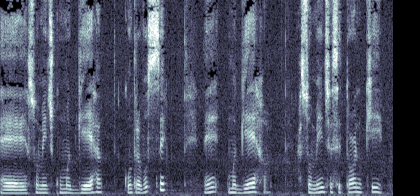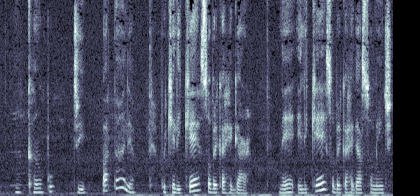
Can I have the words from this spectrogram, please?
é, sua mente com uma guerra contra você, né? Uma guerra. A sua mente se torna o que? Um campo de batalha, porque ele quer sobrecarregar, né? Ele quer sobrecarregar a sua mente,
